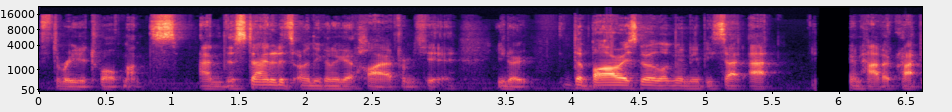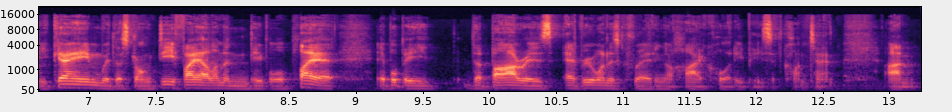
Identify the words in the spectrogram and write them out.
three to 12 months. And the standard is only going to get higher from here. You know, the bar is no longer going to be set at you can have a crappy game with a strong DeFi element and people will play it. It will be the bar is everyone is creating a high quality piece of content. Um,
